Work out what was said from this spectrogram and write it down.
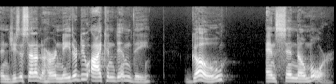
And Jesus said unto her, Neither do I condemn thee. Go and sin no more.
